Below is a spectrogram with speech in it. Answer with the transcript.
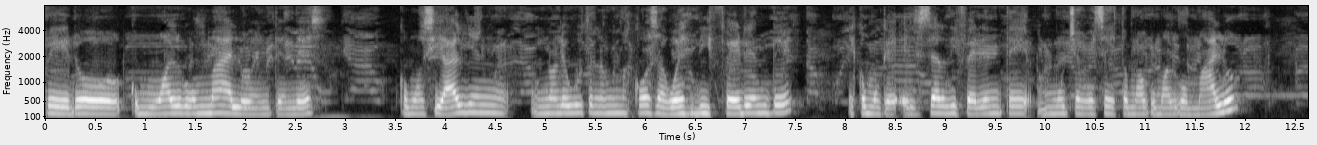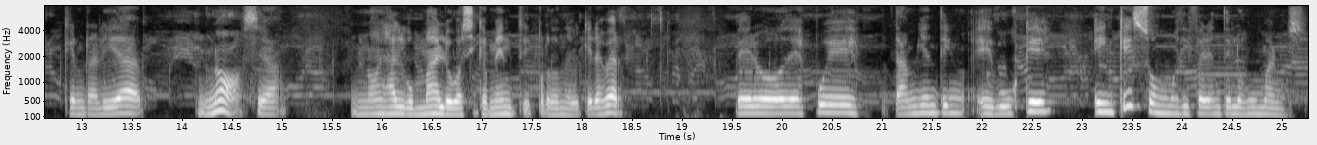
pero como algo malo, ¿entendés? Como si a alguien no le gustan las mismas cosas o es diferente, es como que el ser diferente muchas veces es tomado como algo malo, que en realidad no, o sea, no es algo malo básicamente, por donde lo quieras ver. Pero después también eh, busqué ¿En qué somos diferentes los humanos?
